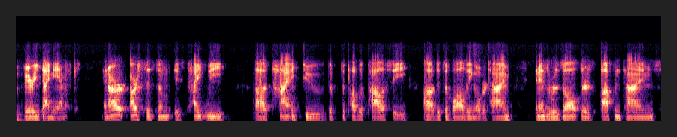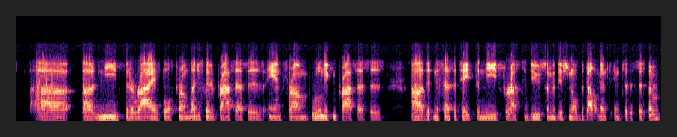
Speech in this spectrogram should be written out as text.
very dynamic. And our, our system is tightly uh, tied to the, public policy uh, that's evolving over time. And as a result, there's oftentimes uh, uh needs that arise both from legislative processes and from rulemaking processes uh, that necessitate the need for us to do some additional development into the system.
